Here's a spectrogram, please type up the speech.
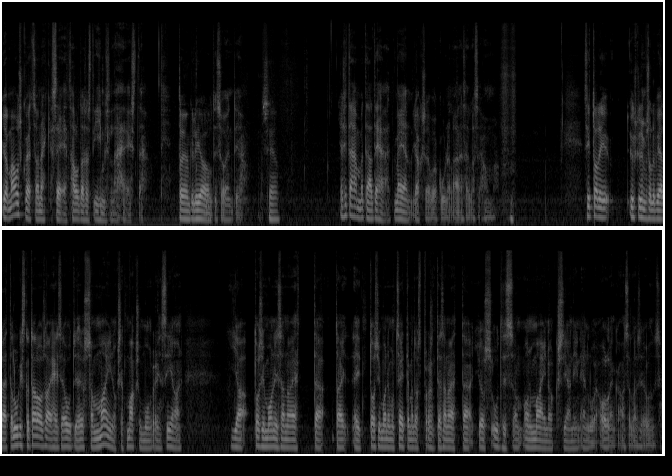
joo, mä uskon, että se on ehkä se, että halutaan sellaista ihmisläheistä Toi on kyllä joo. uutisointia. Se on. Ja sitähän me täällä tehdään, että meidän jaksoja voi kuunnella aina sellaisen homman. Sitten oli, yksi kysymys oli vielä, että lukisitko talousaiheisia uutisia, jossa on mainokset maksumuurin sijaan. Ja tosi moni sanoi, että, tai ei tosi moni, mutta 17 prosenttia sanoi, että jos uutisissa on mainoksia, niin en lue ollenkaan sellaisia uutisia.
